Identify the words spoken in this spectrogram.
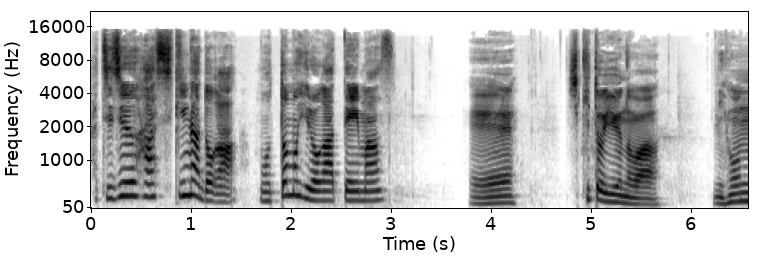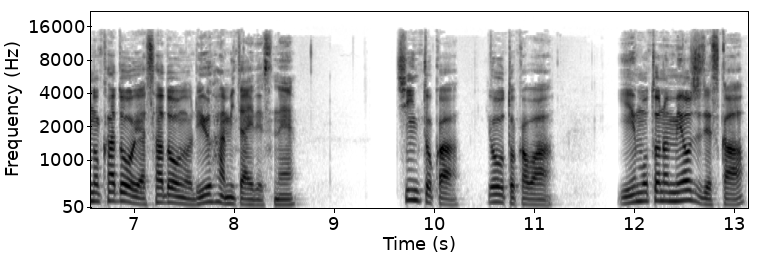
88式などが最も広がっています。へえ、式というのは日本の華道や茶道の流派みたいですね。陳とか陽とかは家元の名字ですか？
